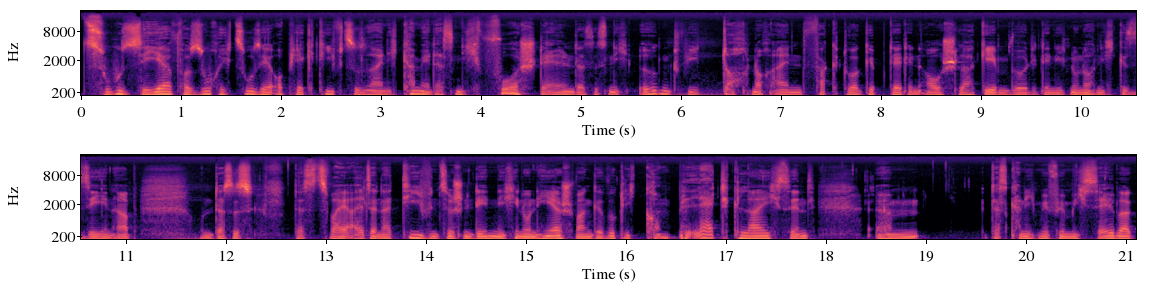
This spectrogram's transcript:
zu sehr, versuche ich zu sehr objektiv zu sein. Ich kann mir das nicht vorstellen, dass es nicht irgendwie doch noch einen Faktor gibt, der den Ausschlag geben würde, den ich nur noch nicht gesehen habe. Und dass es, dass zwei Alternativen, zwischen denen ich hin und her schwanke, wirklich komplett gleich sind. Ähm, das kann ich mir für mich selber,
